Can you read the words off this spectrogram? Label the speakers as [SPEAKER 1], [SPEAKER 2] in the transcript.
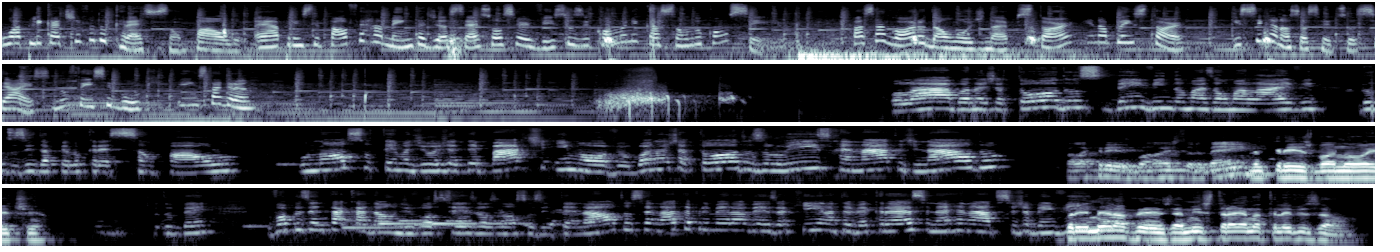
[SPEAKER 1] O aplicativo do Cresce São Paulo é a principal ferramenta de acesso aos serviços e comunicação do Conselho. Faça agora o download na App Store e na Play Store. E siga nossas redes sociais no Facebook e Instagram.
[SPEAKER 2] Olá, boa noite a todos. Bem-vindo a mais uma live produzida pelo Cresce São Paulo. O nosso tema de hoje é debate imóvel. Boa noite a todos, Luiz, Renato, Edinaldo.
[SPEAKER 3] Fala, Cris. Boa noite, tudo bem?
[SPEAKER 4] Oi, Cris, boa noite.
[SPEAKER 2] Tudo bem? Vou apresentar cada um de vocês aos nossos internautas. Renato, é a primeira vez aqui na TV Cresce, né, Renato? Seja bem-vindo.
[SPEAKER 4] Primeira vez, é minha estreia na televisão.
